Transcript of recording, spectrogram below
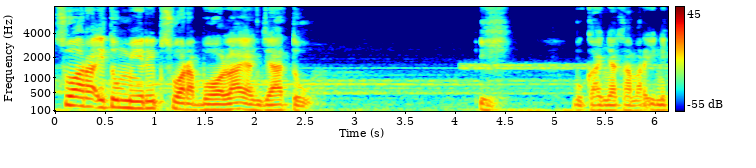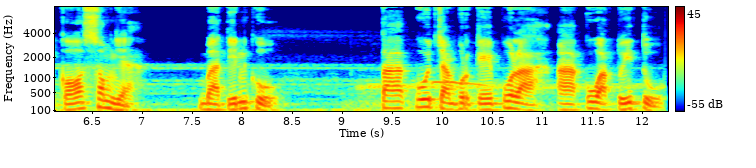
Suara itu mirip suara bola yang jatuh. Ih, bukannya kamar ini kosong ya? Batinku Takut campur kepo lah aku waktu itu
